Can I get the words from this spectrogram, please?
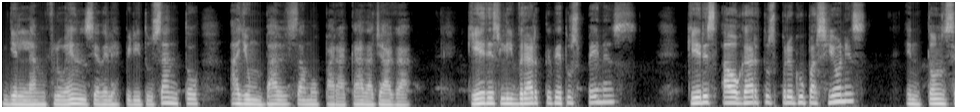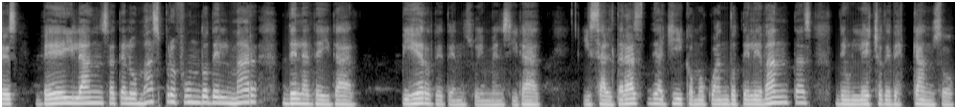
y en la influencia del Espíritu Santo hay un bálsamo para cada llaga. ¿Quieres librarte de tus penas? ¿Quieres ahogar tus preocupaciones? Entonces ve y lánzate a lo más profundo del mar de la deidad. Piérdete en su inmensidad. y saldrás de allí como cuando te levantas de un lecho de descanso,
